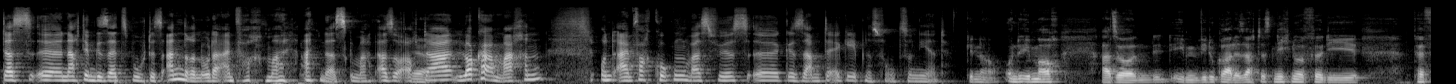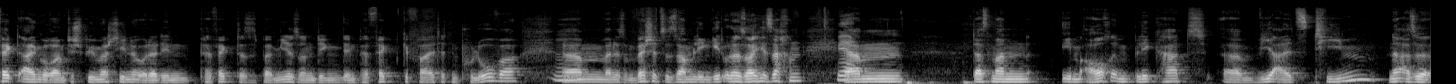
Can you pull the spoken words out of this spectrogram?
das äh, nach dem Gesetzbuch des anderen oder einfach mal anders gemacht. Also auch ja. da locker machen und einfach gucken, was fürs äh, gesamte Ergebnis funktioniert. Genau. Und eben auch, also eben wie du gerade sagtest, nicht nur für die perfekt eingeräumte Spülmaschine oder den perfekt, das ist bei mir so ein Ding, den perfekt gefalteten Pullover, mhm. ähm, wenn es um Wäsche zusammenlegen geht oder solche Sachen, ja. ähm, dass man eben auch im Blick hat, äh, wir als Team, ne, also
